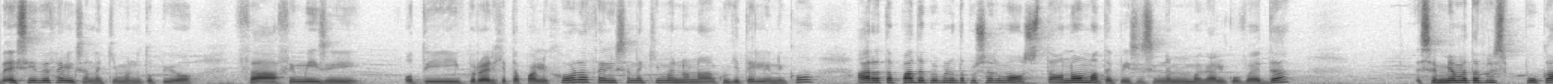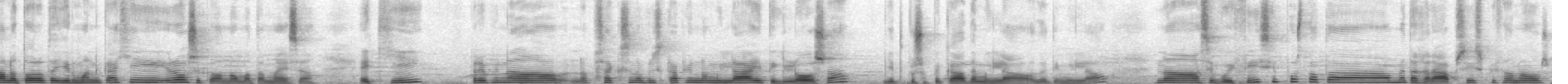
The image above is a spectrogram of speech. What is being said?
Εσύ δεν θέλεις ένα κείμενο το οποίο θα θυμίζει ότι προέρχεται από άλλη χώρα, θέλεις ένα κείμενο να ακούγεται ελληνικό, άρα τα πάντα πρέπει να τα προσαρμόσεις. Τα ονόματα επίσης είναι μια μεγάλη κουβέντα. Σε μια μετάφραση που κάνω τώρα από τα γερμανικά έχει ρώσικα ονόματα μέσα. Εκεί πρέπει να, να ψάξεις να βρεις κάποιον να μιλάει τη γλώσσα, γιατί προσωπικά δεν μιλάω, δεν τη μιλάω, να σε βοηθήσει πώς θα τα μεταγράψεις πιθανώς.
